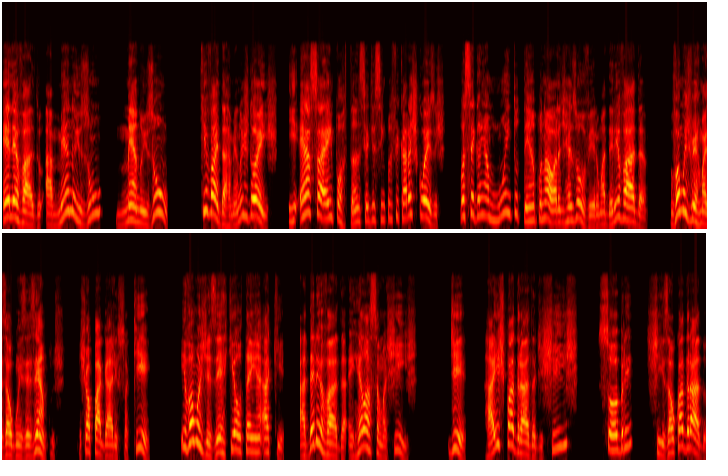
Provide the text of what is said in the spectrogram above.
elevado a menos 1 menos 1, que vai dar menos 2. E essa é a importância de simplificar as coisas. Você ganha muito tempo na hora de resolver uma derivada. Vamos ver mais alguns exemplos? Deixa eu apagar isso aqui. E vamos dizer que eu tenha aqui a derivada em relação a x de raiz quadrada de x sobre x ao quadrado.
